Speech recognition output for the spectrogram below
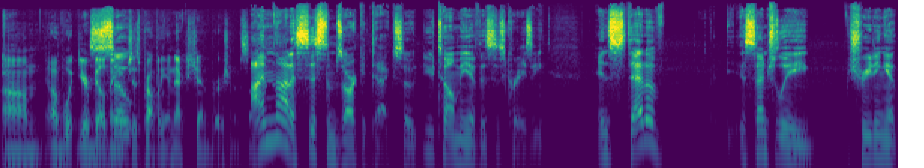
um, of what you're building So- which is probably a next gen version of something I'm not a systems architect, so you tell me if this is crazy. Instead of essentially treating it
